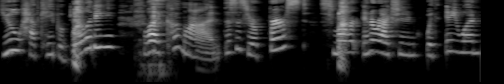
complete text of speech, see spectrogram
You have capability. Like, come on. This is your first smart interaction with anyone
